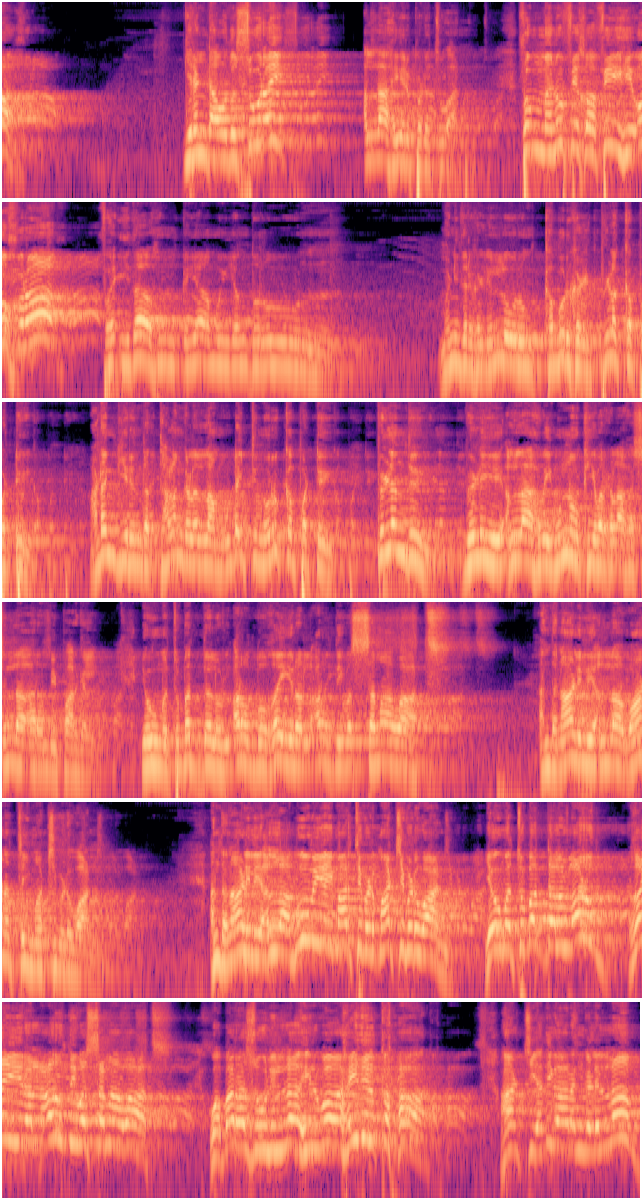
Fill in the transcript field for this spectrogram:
இரண்டாவது சூரை அல்லாஹ் ஏற்படுத்துவான் ثم نفخ فيه أخرى فإذا هم قيام ينظرون மனிதர்கள் எல்லோரும் கபூர்கள் பிளக்கப்பட்டு அடங்கியிருந்த தளங்கள் எல்லாம் உடைத்து நொறுக்கப்பட்டு பிளந்து வெளியே அல்லாஹ்வை முன்னோக்கியவர்களாக செல்ல ஆரம்பிப்பார்கள் யௌம துபத்தலுல் அர்து கைரல் அர்தி வஸ்ஸமாவாத் அந்த நாளிலே அல்லாஹ் வானத்தை மாற்றி விடுவான் அந்த நாளிலே அல்லாஹ் பூமியை மாற்றி விடு மாற்றி விடுவான் யௌம துபத்தலுல் அர்த் கைரல் அர்தி வஸ்ஸமாவாத் وبرزوا لله الواحد القهار ஆட்சி அதிகாரங்கள் எல்லாம்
